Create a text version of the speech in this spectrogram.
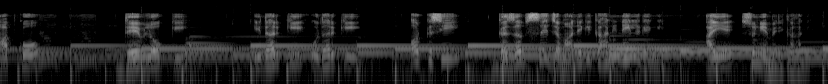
आपको देवलोक की, इधर की, उधर की और किसी गजब से जमाने की कहानी नहीं लगेंगी। आइए सुनिए मेरी कहानी।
